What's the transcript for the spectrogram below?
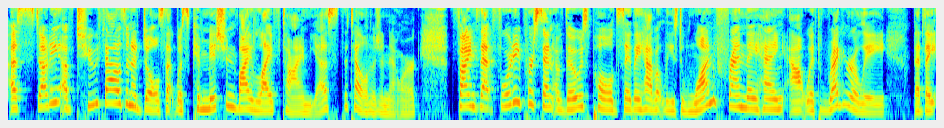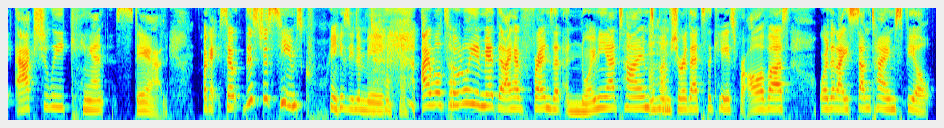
a study of 2,000 adults that was commissioned by Lifetime, yes, the television network, finds that 40% of those polled say they have at least one friend they hang out with regularly that they actually can't stand. Okay, so this just seems crazy to me. I will totally admit that I have friends that annoy me at times. Mm-hmm. I'm sure that's the case for all of us, or that I sometimes feel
